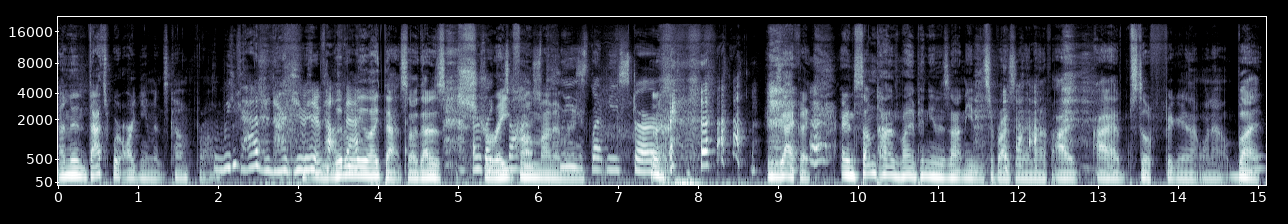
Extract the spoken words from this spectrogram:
and then that's where arguments come from. We've had an argument about Literally that. like that. So that is was like, straight from my memory. Please let me stir. exactly and sometimes my opinion is not needed surprisingly enough i i am still figuring that one out but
